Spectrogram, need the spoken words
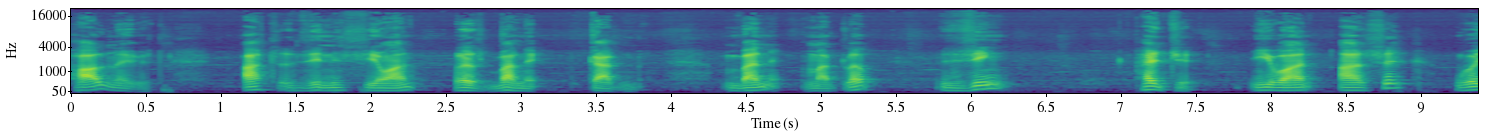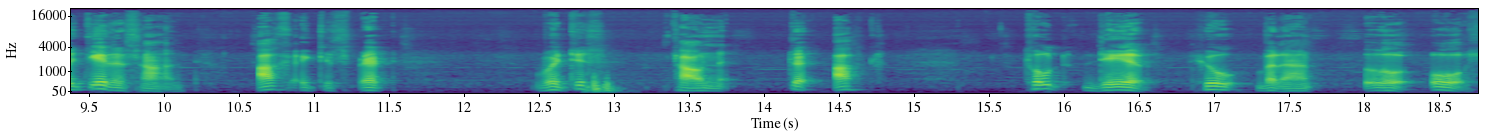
پھالنٲوِتھ اَتھ زِنِس یِوان ٲس بَنہٕ کَرنہٕ بَنہٕ مطلب زِنۍ ہَچہِ یِوان آسہٕ ؤتیٖرٕ سان اَکھ أکِس پٮ۪ٹھ ؤٹِتھ تھاونہٕ تہٕ اَکھ تھوٚد ڈیر ہیوٗ بَنان اوس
